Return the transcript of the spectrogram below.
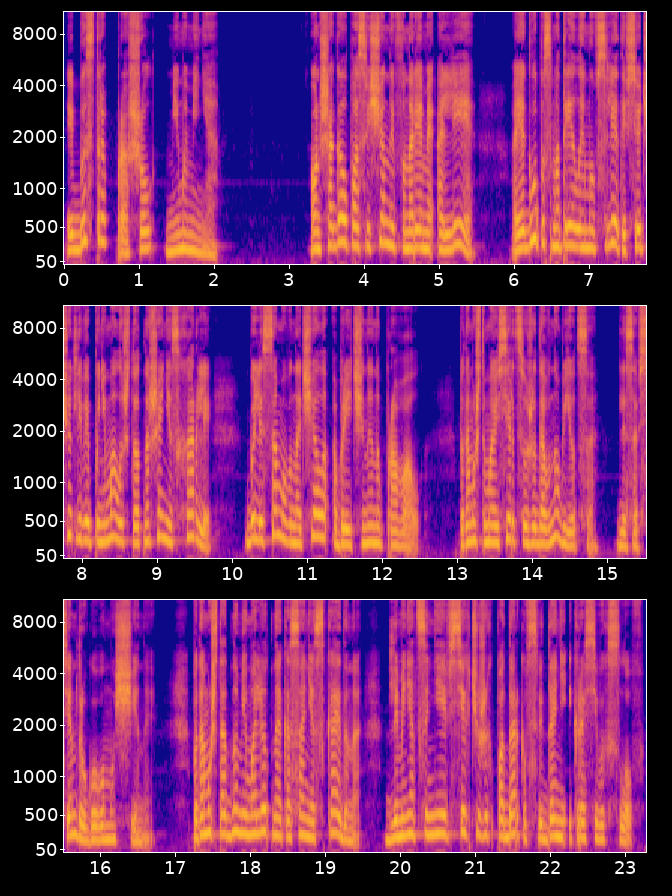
и быстро прошел мимо меня. Он шагал по освещенной фонарями аллее, а я глупо смотрела ему вслед и все отчетливее понимала, что отношения с Харли были с самого начала обречены на провал, потому что мое сердце уже давно бьется для совсем другого мужчины. Потому что одно мимолетное касание Скайдена для меня ценнее всех чужих подарков, свиданий и красивых слов.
